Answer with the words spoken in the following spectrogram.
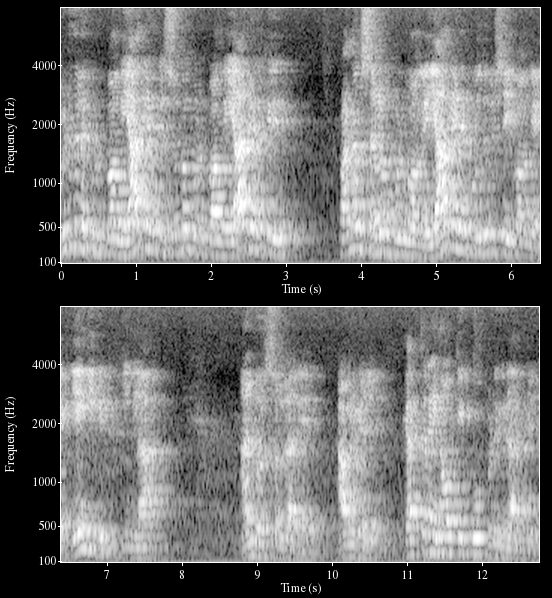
விடுதலை கொடுப்பாங்க? யார் எனக்கு சுகம் கொடுப்பாங்க? யார் எனக்கு பணம் செலவு பண்ணுவாங்க? யார் எனக்கு உதவி செய்வாங்க? ஏங்கிக்கிட்டு இருக்கீங்களா? ஆண்டவர் சொல்றாரு அவர்கள் கத்தரை நோக்கி கூப்பிடுகிறார்கள்.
